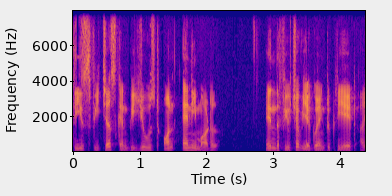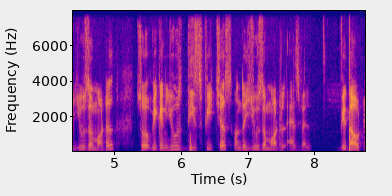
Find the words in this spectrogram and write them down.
these features can be used on any model. In the future, we are going to create a user model, so we can use these features on the user model as well without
